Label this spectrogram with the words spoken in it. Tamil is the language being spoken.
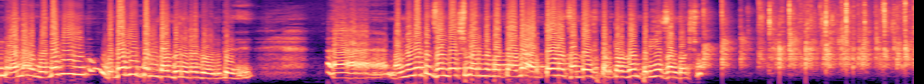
ஏன்னா உதவி உதவி பண்றதுன்றது வந்து ஆஹ், நம்ம மட்டும் சந்தோஷமா இருந்து பார்த்தாலும் அடுத்தவனை சந்தோஷப்படுத்துறது தான் பெரிய சந்தோஷம்.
